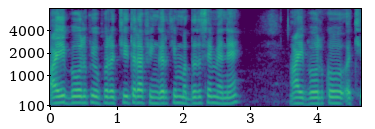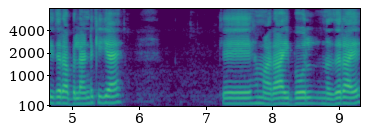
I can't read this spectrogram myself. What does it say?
आई बॉल के ऊपर अच्छी तरह फिंगर की मदद से मैंने आई बॉल को अच्छी तरह ब्लेंड किया है कि हमारा आई बॉल नज़र आए।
